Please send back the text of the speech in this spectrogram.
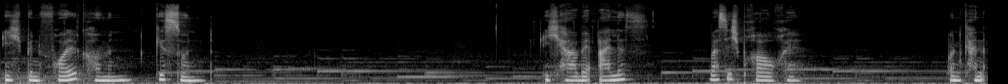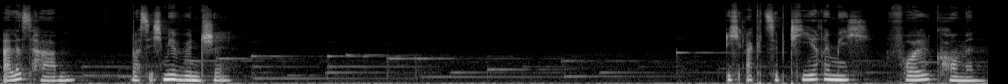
Ich bin vollkommen gesund. Ich habe alles, was ich brauche und kann alles haben, was ich mir wünsche. Ich akzeptiere mich vollkommen.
